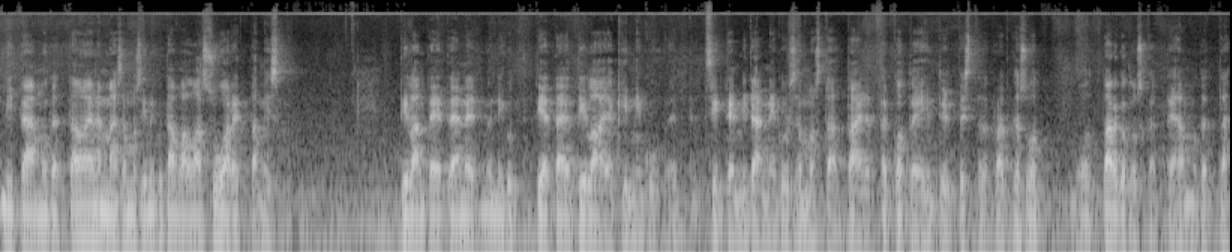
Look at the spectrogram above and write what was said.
mitään, mutta että on enemmän semmoisia niin tavallaan suorittamistilanteita ja ne niin kuin tietää jo tilaajakin, niin kuin, että sitten ei mitään niin kuin semmoista taidetta koteihin tyyppistä ratkaisua ole tarkoituskaan tehdä, mutta että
